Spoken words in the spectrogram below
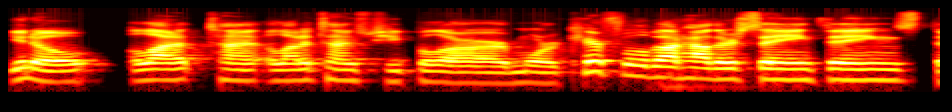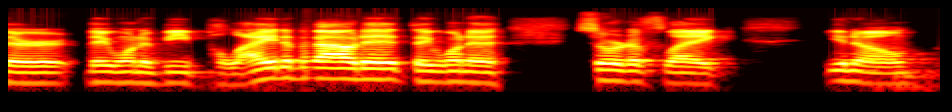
You know a lot of time a lot of times people are more careful about how they're saying things. They're they want to be polite about it. They want to sort of like you know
